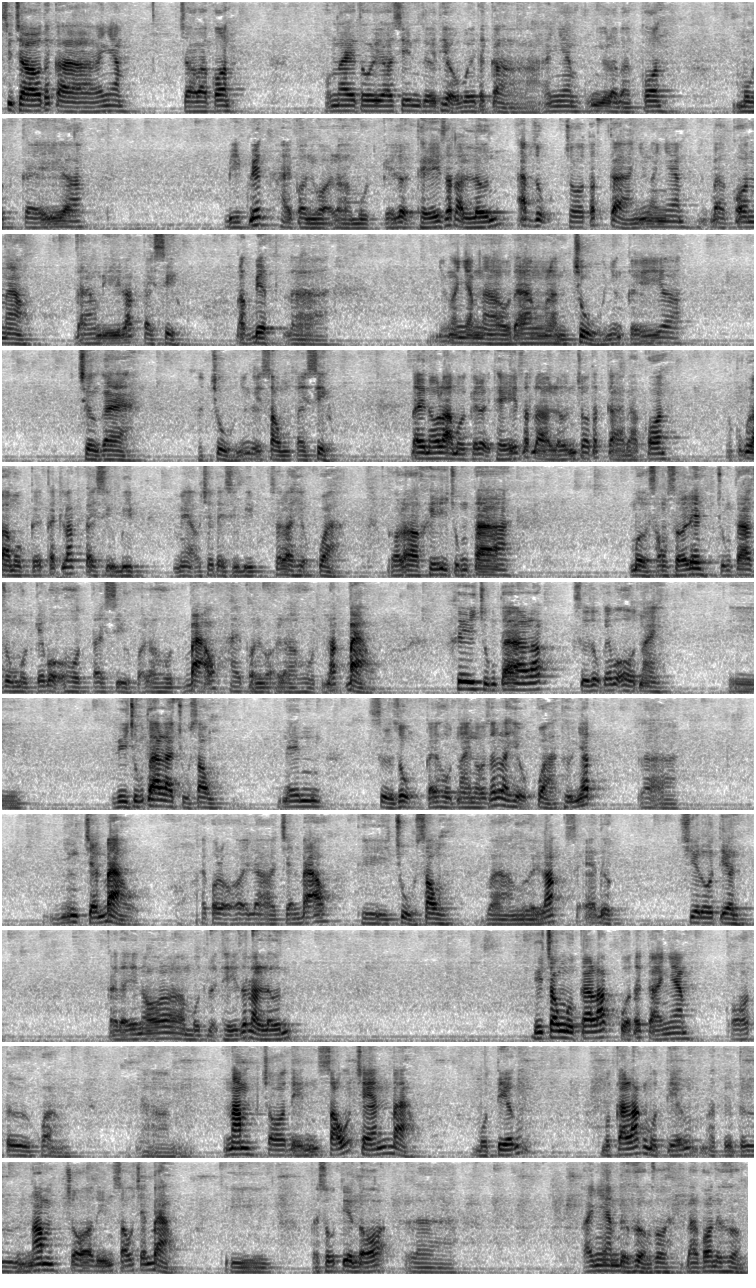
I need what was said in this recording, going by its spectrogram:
Xin chào tất cả anh em, chào bà con. Hôm nay tôi à, xin giới thiệu với tất cả anh em cũng như là bà con một cái à, bí quyết hay còn gọi là một cái lợi thế rất là lớn áp dụng cho tất cả những anh em, những bà con nào đang đi lắc tài xỉu. Đặc biệt là những anh em nào đang làm chủ những cái à, trường gà, chủ những cái sòng tài xỉu. Đây nó là một cái lợi thế rất là lớn cho tất cả bà con nó cũng là một cái cách lắc tài xỉu bịp, mẹo chơi tài xỉu bịp rất là hiệu quả. Đó là khi chúng ta mở sóng sới lên, chúng ta dùng một cái bộ hột tài xỉu gọi là hột bão hay còn gọi là hột lắc bảo. Khi chúng ta lắc, sử dụng cái bộ hột này thì vì chúng ta là chủ sòng nên sử dụng cái hột này nó rất là hiệu quả. Thứ nhất là những chén bảo hay còn gọi là chén bão thì chủ sòng và người lắc sẽ được chia đôi tiền. Cái đấy nó là một lợi thế rất là lớn. Như trong một ca lắc của tất cả anh em có từ khoảng à, 5 cho đến 6 chén bảo một tiếng. Một ca lắc một tiếng mà từ từ 5 cho đến 6 chén bảo. Thì cái số tiền đó là anh em được hưởng rồi bà con được hưởng.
